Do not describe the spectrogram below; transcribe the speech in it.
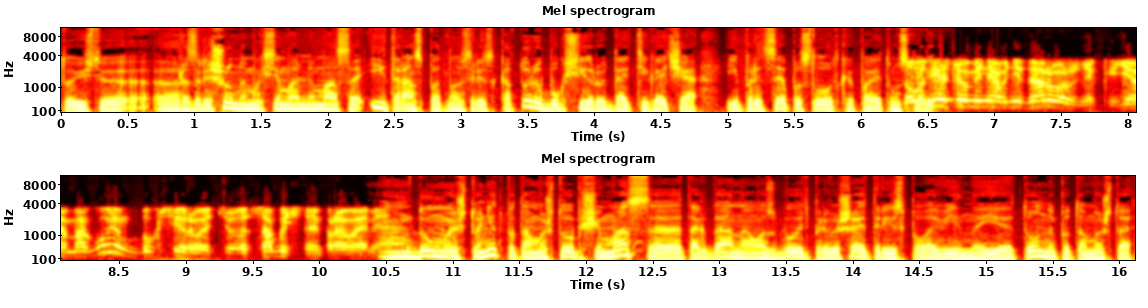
то есть, разрешенная максимальная масса и транспортного средства, которое буксирует, да, тягача, и прицепа с лодкой, поэтому, Ну вот скорее... если у меня внедорожник, я могу им буксировать вот с обычными правами? Думаю, что нет, потому что общая масса, тогда она у вас будет превышать 3,5 тонны, потому что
